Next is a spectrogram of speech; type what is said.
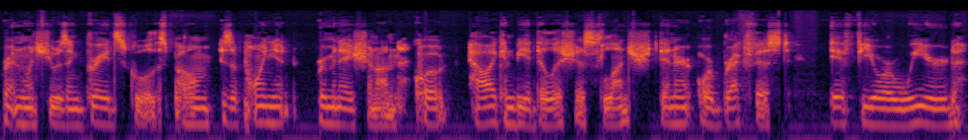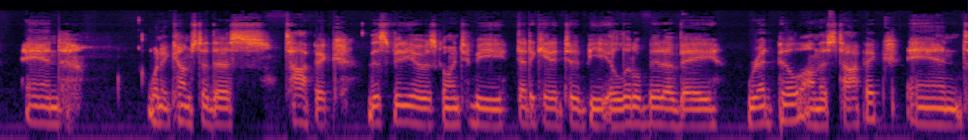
written when she was in grade school. This poem is a poignant rumination on, quote, how I can be a delicious lunch, dinner, or breakfast if you're weird. And when it comes to this topic, this video is going to be dedicated to be a little bit of a red pill on this topic. And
